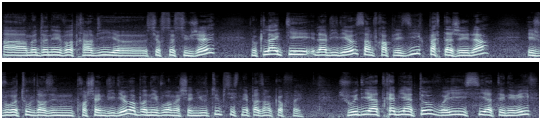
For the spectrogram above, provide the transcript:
à me donner votre avis sur ce sujet. Donc likez la vidéo, ça me fera plaisir, partagez-la et je vous retrouve dans une prochaine vidéo. Abonnez-vous à ma chaîne YouTube si ce n'est pas encore fait. Je vous dis à très bientôt. Vous voyez ici à Tenerife,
